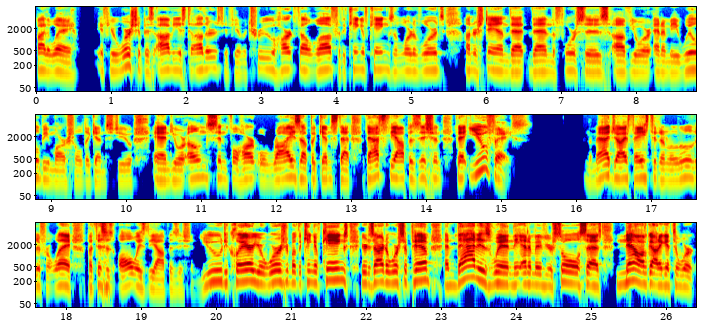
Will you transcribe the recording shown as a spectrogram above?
By the way, if your worship is obvious to others, if you have a true heartfelt love for the King of Kings and Lord of Lords, understand that then the forces of your enemy will be marshaled against you, and your own sinful heart will rise up against that. That's the opposition that you face. The Magi faced it in a little different way, but this is always the opposition. You declare your worship of the King of Kings, your desire to worship him, and that is when the enemy of your soul says, Now I've got to get to work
